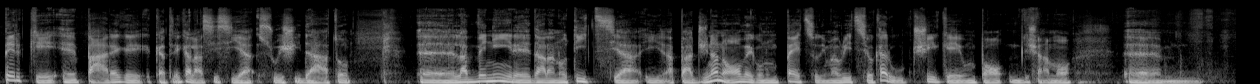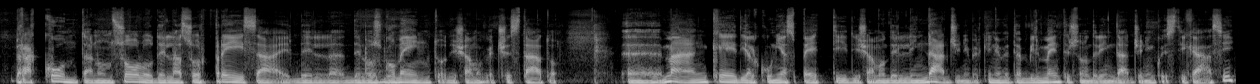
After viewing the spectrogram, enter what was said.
perché eh, pare che Catricalà si sia suicidato. Eh, l'avvenire dà la notizia a pagina 9 con un pezzo di Maurizio Carucci che un po' diciamo ehm, racconta non solo della sorpresa e del, dello sgomento diciamo, che c'è stato eh, ma anche di alcuni aspetti diciamo, delle indagini, perché inevitabilmente ci sono delle indagini in questi casi.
